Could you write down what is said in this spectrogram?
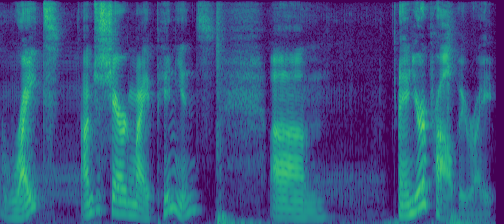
right. I'm just sharing my opinions. Um, and you're probably right.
